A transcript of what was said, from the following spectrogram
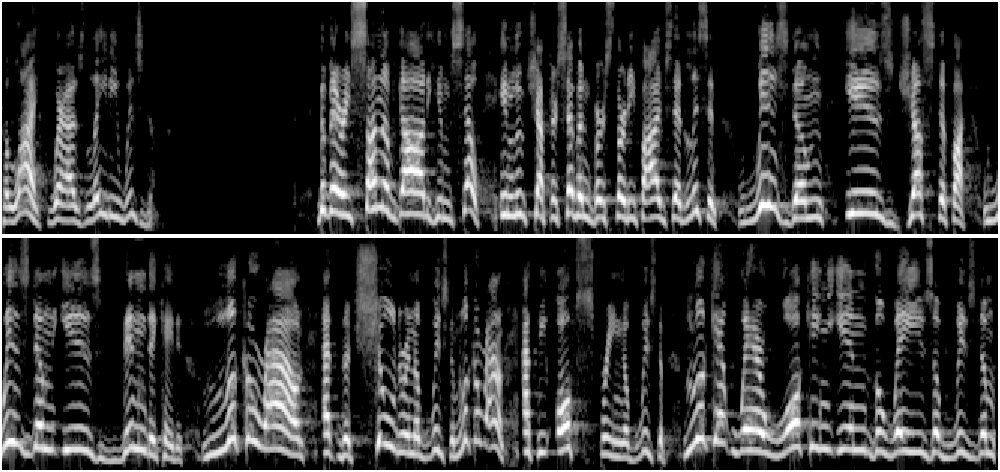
to life, whereas Lady Wisdom the very Son of God Himself in Luke chapter 7, verse 35 said, Listen, wisdom is justified, wisdom is vindicated. Look around at the children of wisdom, look around at the offspring of wisdom, look at where walking in the ways of wisdom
